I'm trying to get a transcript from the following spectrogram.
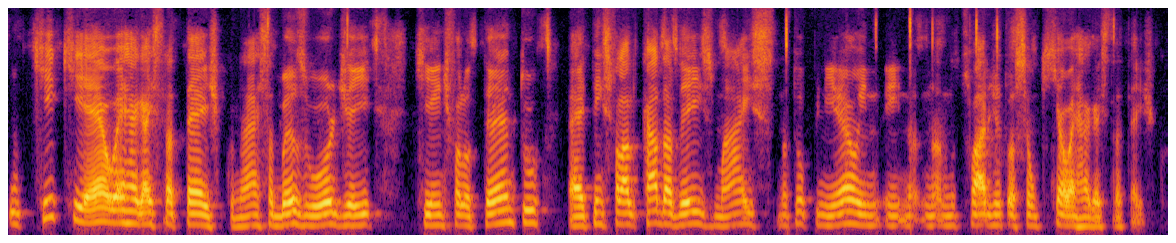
o que, que é o RH estratégico? Né? Essa buzzword aí que a gente falou tanto, é, tem se falado cada vez mais, na tua opinião e, e na, na, tua área de atuação, o que é o RH estratégico?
